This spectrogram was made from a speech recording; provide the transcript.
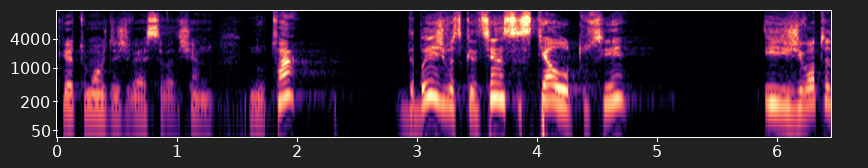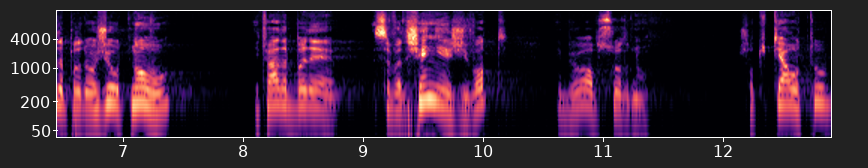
където може да живее съвършено. Но това, да бъдеш възкресен с тялото си и живота да продължи отново, и това да бъде съвършения живот е било абсурдно. Защото тялото,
